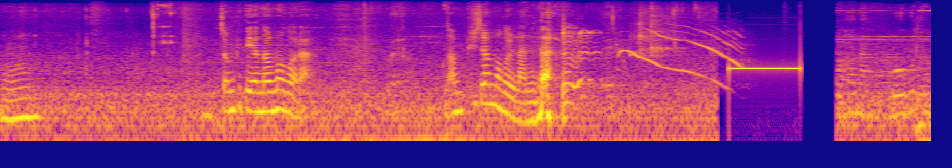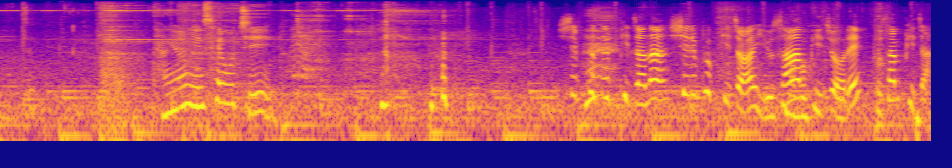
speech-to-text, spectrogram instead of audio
음. 점피디야 너 먹어라. 난 피자 먹을란다. 먹지? 당연히 새우지. seafood 피자나 shrimp 피자와 유사한. 비주얼의 부산 피자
